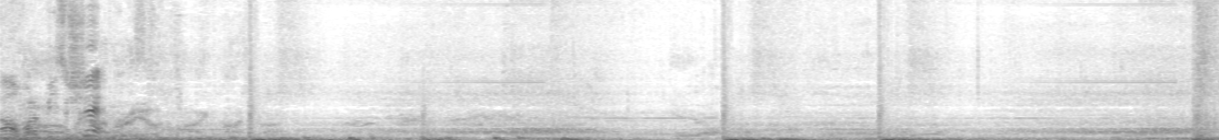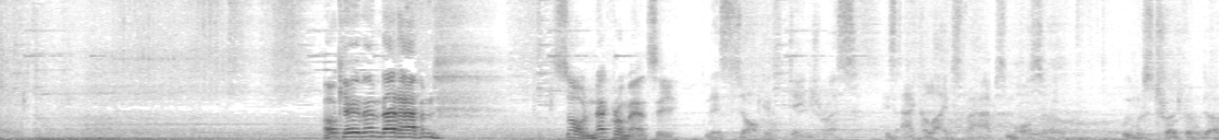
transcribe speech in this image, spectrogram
Oh, what a piece of shit! Okay, then that happened. So, necromancy. This Zog is dangerous. His acolytes perhaps more so. We must track them down,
